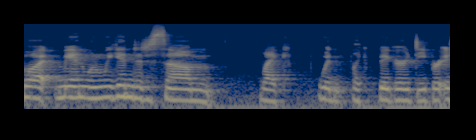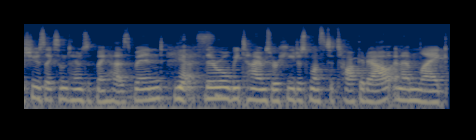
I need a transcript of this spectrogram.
But man, when we get into some like when like bigger, deeper issues, like sometimes with my husband, Yes. there will be times where he just wants to talk it out, and I'm like,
